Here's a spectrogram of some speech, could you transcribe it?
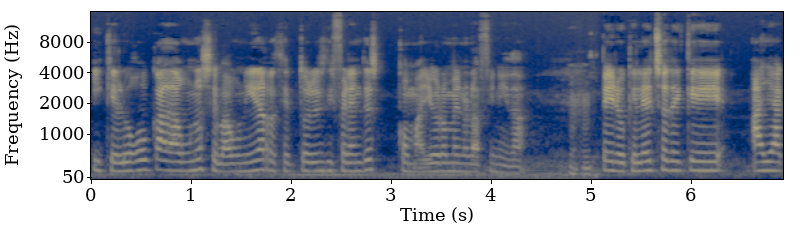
y que luego cada uno se va a unir a receptores diferentes con mayor o menor afinidad. Pero que el hecho de que haya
